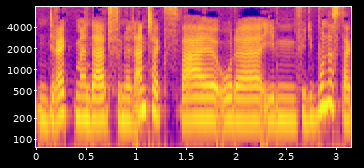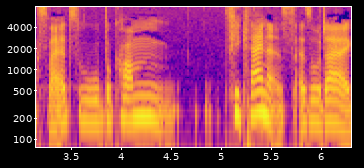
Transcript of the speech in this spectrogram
ein Direktmandat für eine Landtagswahl oder eben für die Bundestagswahl zu bekommen, viel kleiner ist. Also da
